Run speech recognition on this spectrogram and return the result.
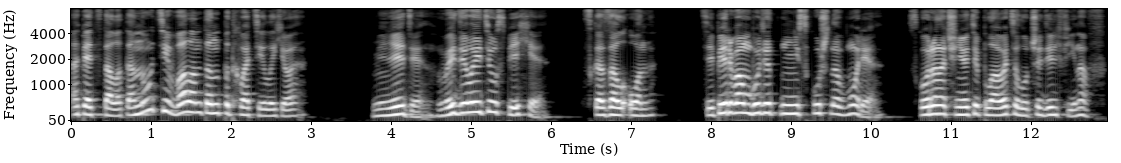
Опять стала тонуть, и Валантон подхватил ее. «Миледи, вы делаете успехи», — сказал он. «Теперь вам будет не скучно в море. Скоро начнете плавать лучше дельфинов»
